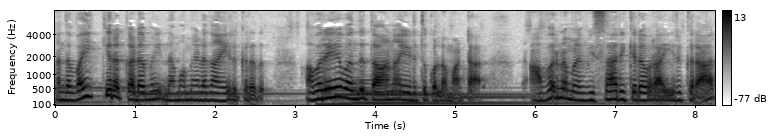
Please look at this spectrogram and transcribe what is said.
அந்த வைக்கிற கடமை நம்ம மேலே தான் இருக்கிறது. அவரே வந்து தானாக எடுத்துக்கொள்ள மாட்டார். அவர் நம்மளை விசாரிக்கிறவராக இருக்கிறார்.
